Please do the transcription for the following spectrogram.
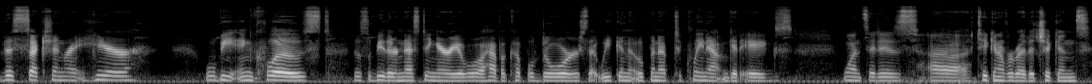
this section right here will be enclosed. This will be their nesting area. We'll have a couple doors that we can open up to clean out and get eggs once it is uh, taken over by the chickens.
